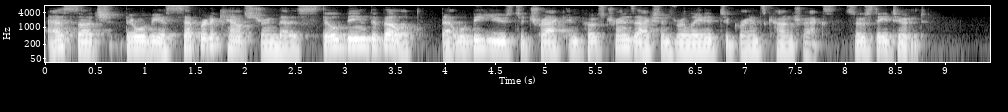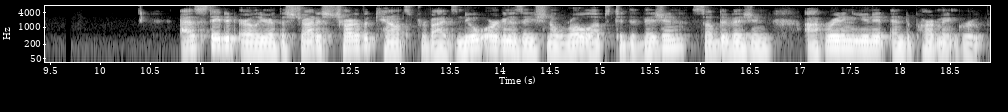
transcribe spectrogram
As such, there will be a separate account string that is still being developed that will be used to track and post transactions related to grants contracts, so stay tuned. As stated earlier, the Stratus Chart of Accounts provides new organizational roll-ups to division, subdivision, operating unit, and department group.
